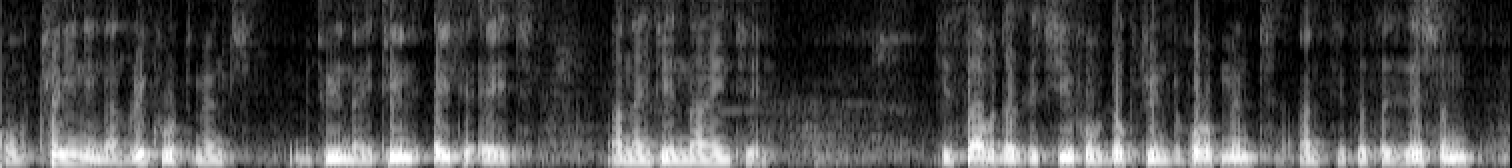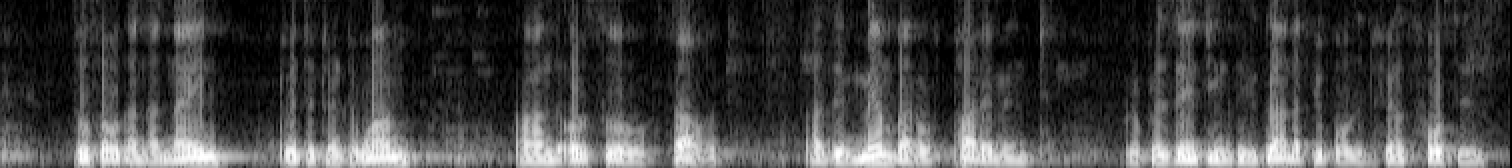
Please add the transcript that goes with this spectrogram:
of training and recruitment between 1988 and 1990. He served as the chief of doctrine development and synthesization 2009 2021 and also served as a member of parliament representing the Uganda People's Defense Forces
